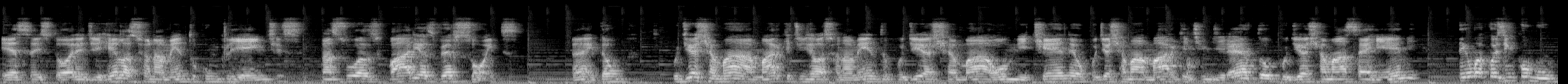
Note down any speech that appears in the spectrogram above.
essa história de relacionamento com clientes nas suas várias versões. Né? Então, podia chamar marketing de relacionamento, podia chamar omnichannel, podia chamar marketing direto, podia chamar CRM. Tem uma coisa em comum,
